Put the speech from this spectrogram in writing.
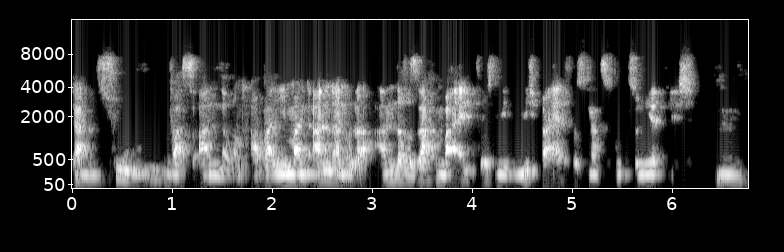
dazu was anderem. Aber jemand anderen oder andere Sachen beeinflussen, die nicht beeinflussen, das funktioniert nicht. Mhm.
